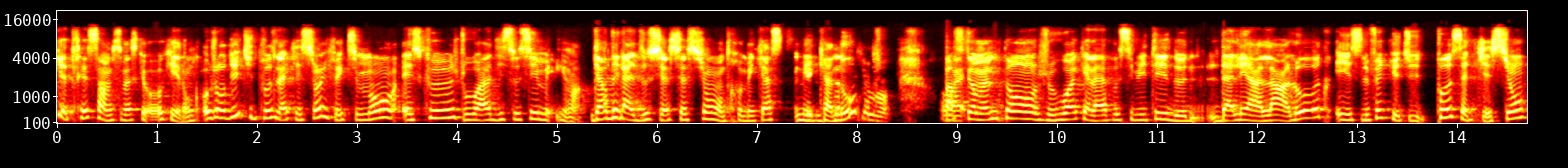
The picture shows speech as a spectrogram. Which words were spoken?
qui est très simple. C'est parce que, OK, donc aujourd'hui, tu te poses la question, effectivement, est-ce que je dois dissocier, mes, garder la dissociation entre mes, mes canaux? Parce qu'en même temps, je vois qu'elle a la possibilité d'aller à l'un à l'autre. Et le fait que tu te poses cette question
